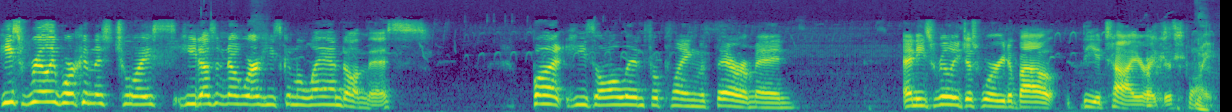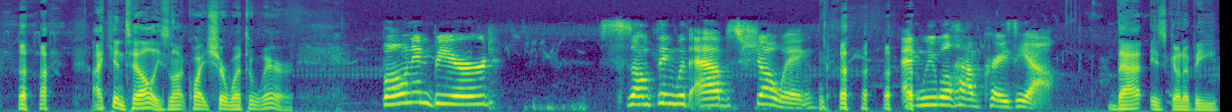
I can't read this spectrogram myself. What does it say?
He's really working this choice. He doesn't know where he's going to land on this. But he's all in for playing the theremin. And he's really just worried about the attire at this point. I can tell he's not quite sure what to wear. Bone and beard, something with abs showing, and we will have Crazy Al. That is going to be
